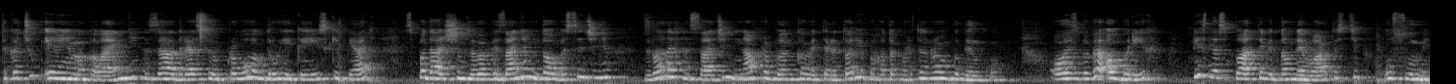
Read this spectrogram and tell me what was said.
Ткачук Ірині Миколаївні за адресою провулок 2 Київський 5 з подальшим зобов'язанням до висадження зелених насаджень на прибудинковій території багатоквартирного будинку. ОСББ оберіг після сплати відновної вартості у сумі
